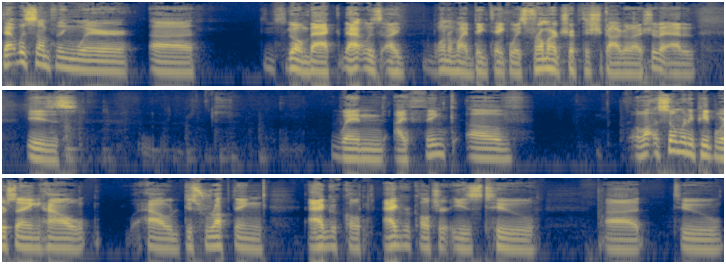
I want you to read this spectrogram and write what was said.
that was something where uh, just going back. That was I one of my big takeaways from our trip to Chicago that I should have added is when I think of a lot. So many people are saying how how disrupting agriculture agriculture is to uh, to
